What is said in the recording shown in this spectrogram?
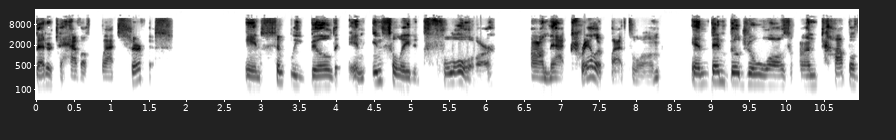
better to have a flat surface and simply build an insulated floor on that trailer platform and then build your walls on top of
